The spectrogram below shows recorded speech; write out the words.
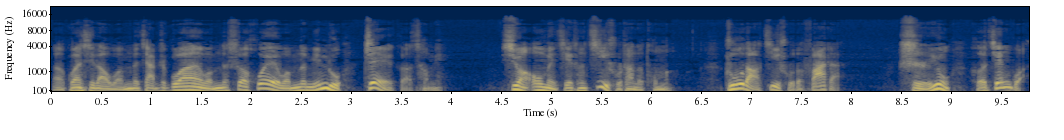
呃关系到我们的价值观、我们的社会、我们的民主这个层面，希望欧美结成技术上的同盟，主导技术的发展、使用和监管。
